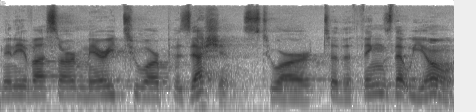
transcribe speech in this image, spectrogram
Many of us are married to our possessions, to, our, to the things that we own.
